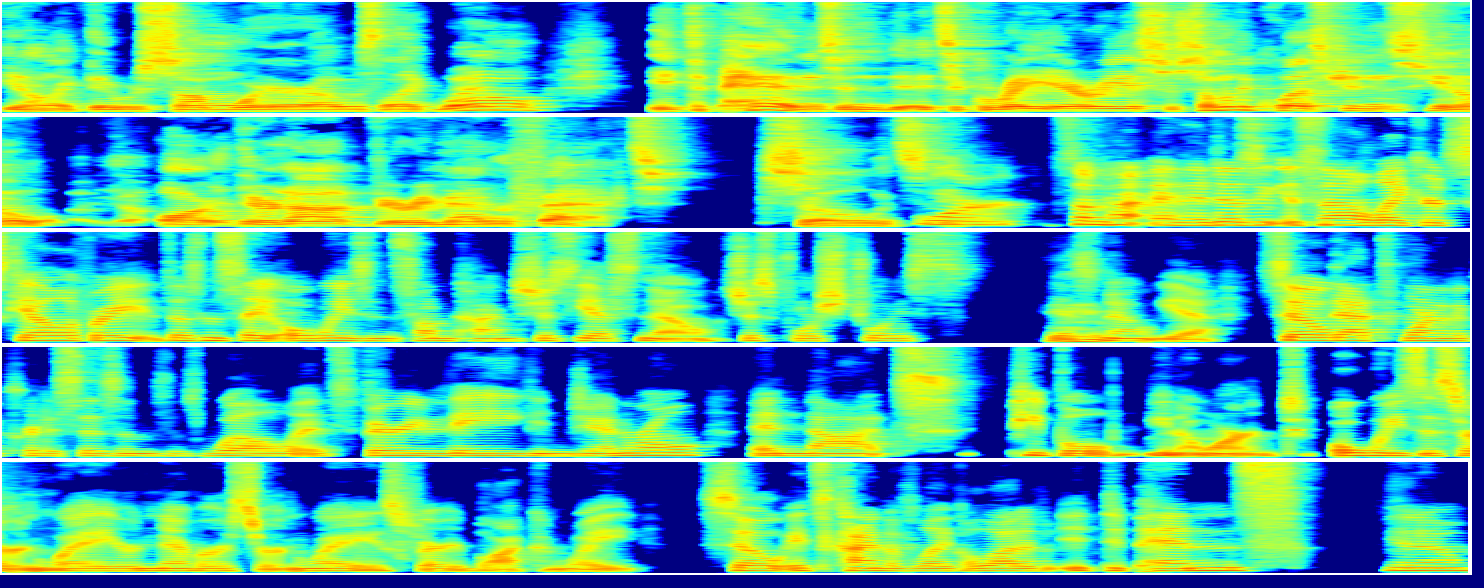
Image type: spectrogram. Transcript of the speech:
you know like there was some where I was like, well, it depends, and it's a gray area. So some of the questions, you know, are they're not very matter of fact. So it's or sometimes, and it doesn't. It's not a Likert scale, of right? It doesn't say always and sometimes. Just yes, no. Just forced choice. Yes, mm-hmm. no, yeah. So that's one of the criticisms as well. It's very vague in general and not people, you know, aren't always a certain way or never a certain way. It's very black and white. So it's kind of like a lot of it depends, you know.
